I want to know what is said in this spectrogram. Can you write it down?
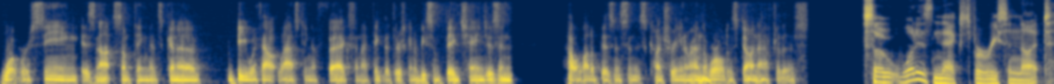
what we're seeing is not something that's going to be without lasting effects, and I think that there's going to be some big changes in how a lot of business in this country and around the world is done after this. So, what is next for Reese and Nutt?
